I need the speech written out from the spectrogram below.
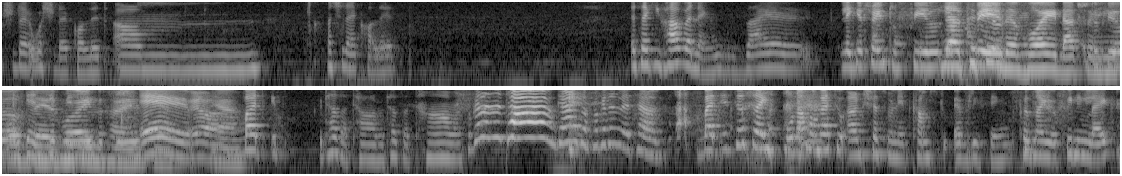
should I what should I call it? Um what should I call it? It's like you have an anxiety like you're trying to fill Yeah, to fill space. the void actually fill of the the void, the space. Eh, Yeah. Yeah. But it's it has a term. It has a term. I'm forgetting the term, guys. I'm forgetting the term. But it's just like unahonga too anxious when it comes to everything because now you're feeling like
